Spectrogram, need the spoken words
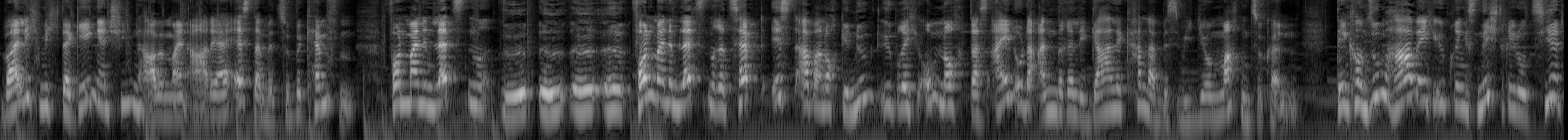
weil ich mich dagegen entschieden habe, mein ADHS damit zu bekämpfen. Von, meinen letzten, von meinem letzten Rezept ist aber noch genügend übrig, um noch das ein oder andere legale Cannabis-Video machen zu können. Den Konsum habe ich übrigens nicht reduziert,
